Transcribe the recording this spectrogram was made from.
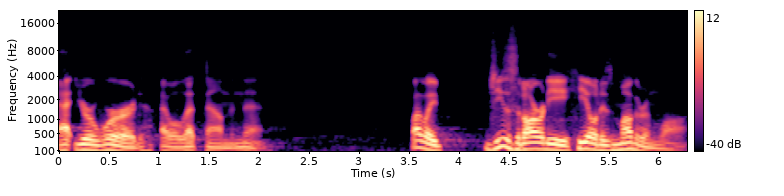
at your word, I will let down the net. By the way, Jesus had already healed his mother in law.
